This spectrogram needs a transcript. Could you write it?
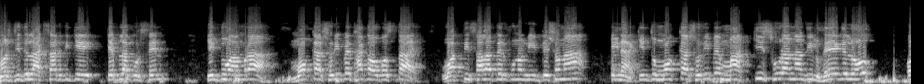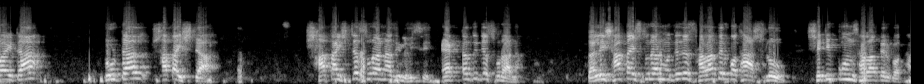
মসজিদুল আকসার দিকে কেবলা করছেন। কিন্তু আমরা মক্কা শরীফে থাকা অবস্থায় ওয়াক্তি সালাতের কোনো নির্দেশনা পাই না। কিন্তু মক্কা শরীফে মাক্কি সূরা নাজিল হয়ে গেল? কয়টা? টোটাল সাতাইশটা। সাতাইশটা সূরা নাজিল হয়েছে একটা, দুইটা সূরা না। তাহলে সাতাইশ সূরার মধ্যে যে সালাতের কথা আসলো, সেটি কোন সালাতের কথা?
